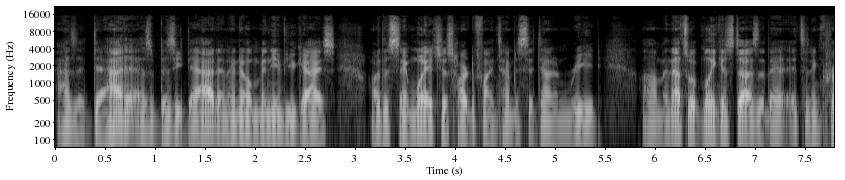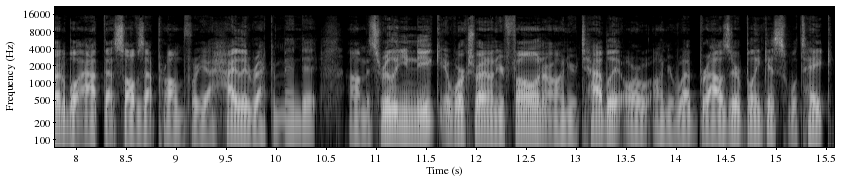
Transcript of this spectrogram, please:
as a dad, as a busy dad. And I know many of you guys are the same way. It's just hard to find time to sit down and read. Um, and that's what Blinkist does. That it's an incredible app that solves that problem for you. I highly recommend it. Um, it's really unique. It works right on your phone or on your tablet or on your web browser. Blinkist will take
